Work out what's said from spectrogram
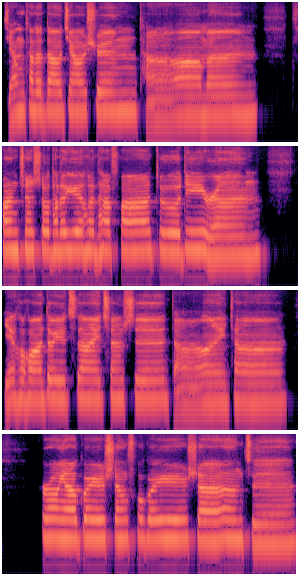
将他的道教训他们。凡遵守他的约和他法度的人。耶和华都以慈爱诚实待他，荣耀归于神父，归于圣子，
